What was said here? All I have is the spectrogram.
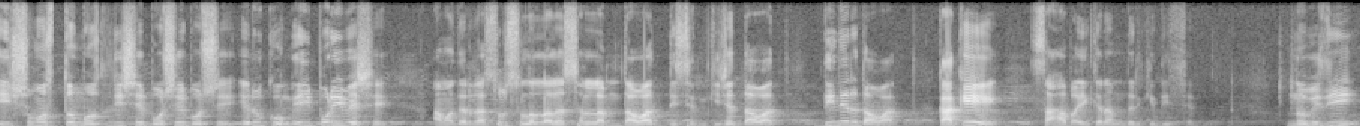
এই সমস্ত মজলিসে বসে বসে, এরকম এই পরিবেশে আমাদের রাসুল সাল্লা সাল্লাম দাওয়াত দিচ্ছেন কিসের দাওয়াত? দিনের দাওয়াত। কাকে? সাহাবাই কেরামদেরকে দিচ্ছেন। নবীজি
